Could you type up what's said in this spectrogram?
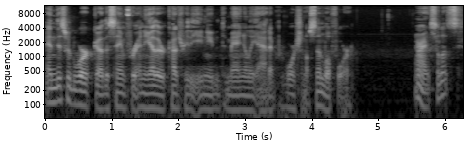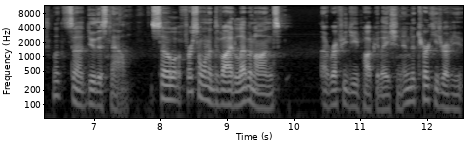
And this would work uh, the same for any other country that you needed to manually add a proportional symbol for. Alright, so let's, let's uh, do this now. So first I want to divide Lebanon's uh, refugee population into Turkey's refu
